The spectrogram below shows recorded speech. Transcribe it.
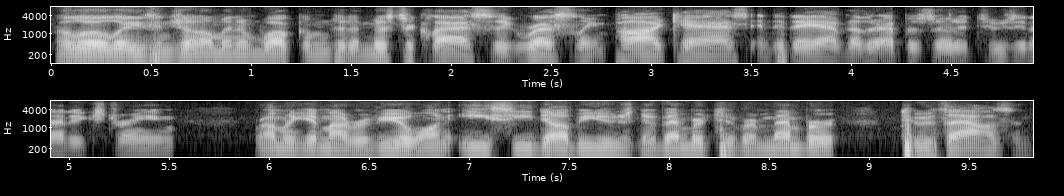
Hello, ladies and gentlemen, and welcome to the Mr. Classic Wrestling Podcast. And today I have another episode of Tuesday Night Extreme where I'm going to give my review on ECW's November to Remember 2000.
